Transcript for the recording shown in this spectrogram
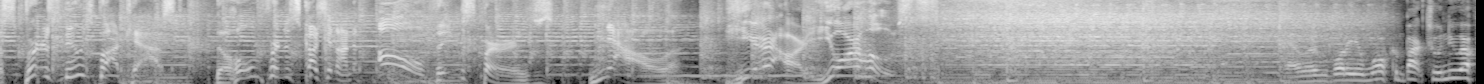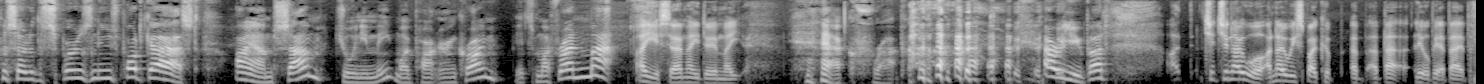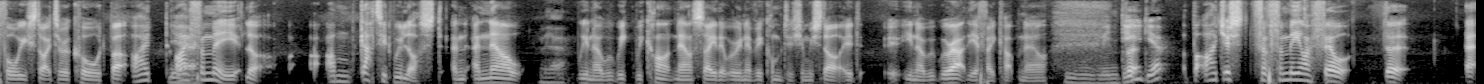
the Spurs News Podcast, the home for discussion on all things Spurs. Now, here are your hosts. Hello, everybody, and welcome back to a new episode of the Spurs News Podcast. I am Sam. Joining me, my partner in crime, it's my friend Matt. Hey, you Sam, how you doing, mate? Yeah, crap. How are you, bud? Uh, do, do you know what? I know we spoke a, a, about a little bit about it before we started to record, but I, I for me, look, I'm gutted we lost, and and now, Yeah. you know, we we can't now say that we're in every competition we started. You know, we're out the FA Cup now. Mm, Indeed, yep. but I just for, for me I felt that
